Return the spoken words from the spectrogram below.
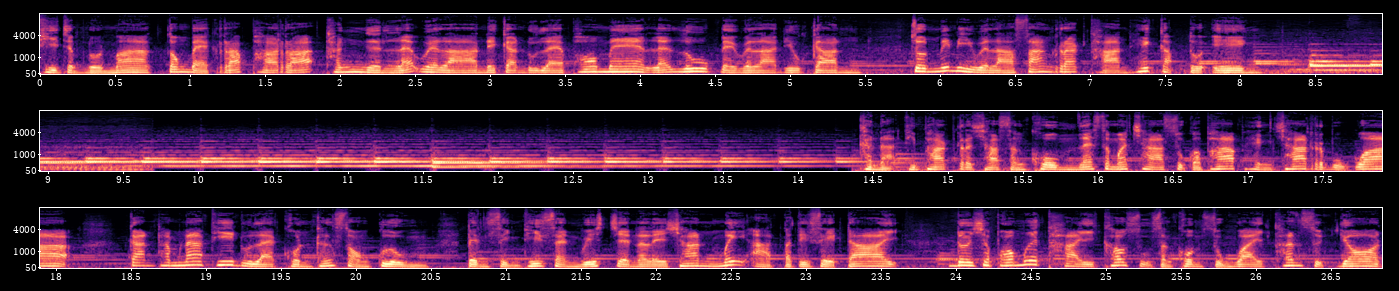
ที่จำนวนมากต้องแบกรับภาระทั้งเงินและเวลาในการดูแลพ่อแม่และลูกในเวลาเดียวกัน จนไม่มีเวลาสร้างรากฐานให้กับตัวเอง ขณะที่ภาคประชาสังคมและสมัชชาสุขภาพแห่งชาติระบุว่า การทำหน้าที่ดูแลคนทั้งสองกลุ่ม เป็นสิ่งที่แซนด์วิชเจเนเรชันไม่อาจปฏิเสธได้ โดยเฉพาะเมื่อไทยเข้าสู่สังคมสูงวัยขั้นสุดยอด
